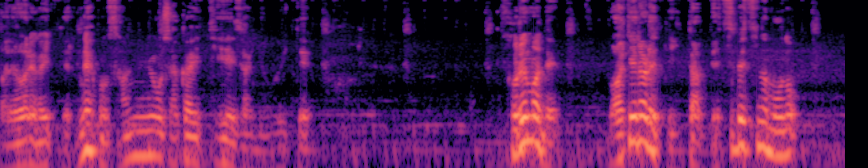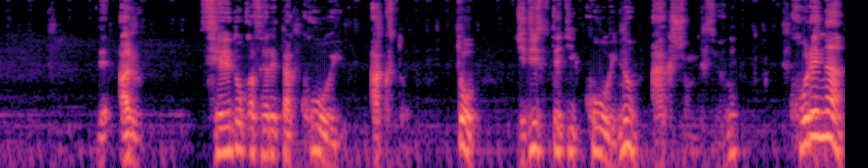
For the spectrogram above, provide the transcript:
我々が言ってるねこの産業社会経済においてそれまで分けられていた別々のものである制度化された行為 act と自律的行為のアクションですよね。これが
